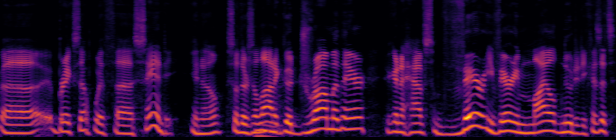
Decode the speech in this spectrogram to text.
uh, breaks up with uh, Sandy, you know? So there's a lot of good drama there. You're going to have some very, very mild nudity because it's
